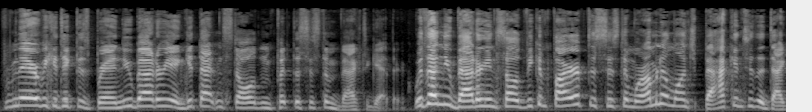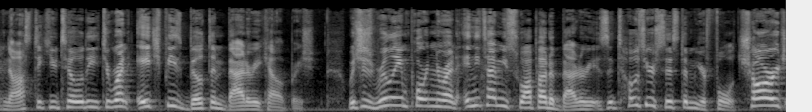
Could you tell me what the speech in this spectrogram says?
From there, we can take this brand new battery and get that installed and put the system back together. With that new battery installed, we can fire up the system where I'm going to launch back into the diagnostic utility to run HP's built-in battery calibration which is really important to run anytime you swap out a battery as it tells your system your full charge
